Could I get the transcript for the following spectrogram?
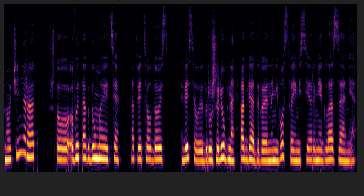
«Очень рад, что вы так думаете», — ответил Дойс, весело и дружелюбно, поглядывая на него своими серыми глазами.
